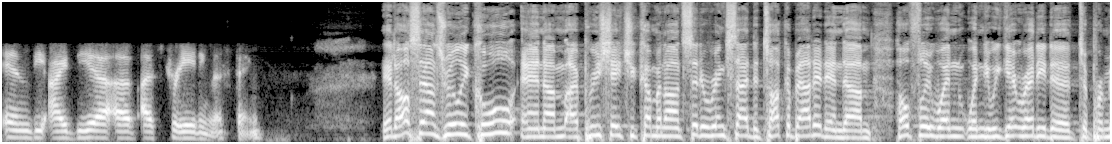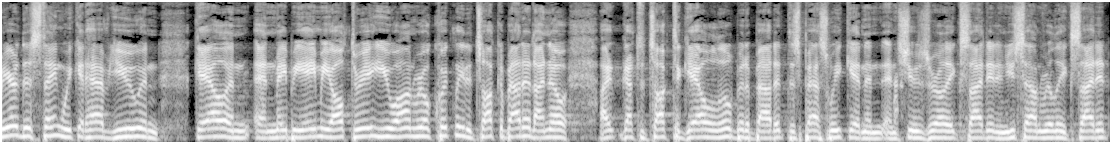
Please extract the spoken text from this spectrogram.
in the idea of us creating this thing. It all sounds really cool, and um, I appreciate you coming on Sitting Ringside to talk about it. And um, hopefully, when when we get ready to to premiere this thing, we could have you and Gail and and maybe Amy, all three of you, on real quickly to talk about it. I know I got to talk to Gail a little bit about it this past weekend, and, and she was really excited, and you sound really excited.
